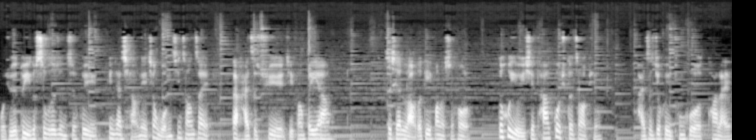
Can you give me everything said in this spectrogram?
我觉得对一个事物的认知会更加强烈。像我们经常在带孩子去解放碑啊这些老的地方的时候，都会有一些他过去的照片，孩子就会通过他来，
